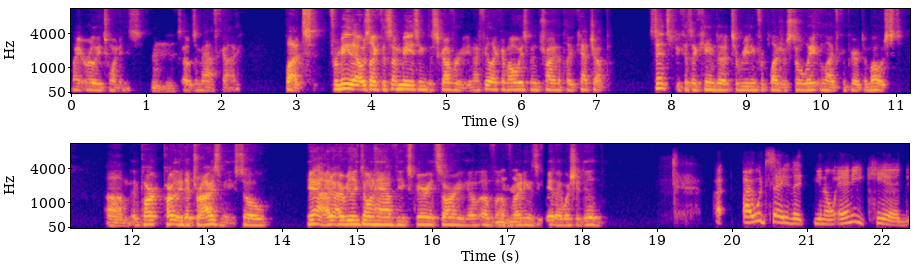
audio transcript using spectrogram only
my early 20s. Mm-hmm. So I was a math guy. But for me, that was like this amazing discovery, and I feel like I've always been trying to play catch up since because I came to, to reading for pleasure so late in life compared to most. Um, and part partly that drives me. So yeah, I, I, really don't have the experience. Sorry, of, of, mm-hmm. of, writing as a kid. I wish I did. I, I would say that you know any kid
